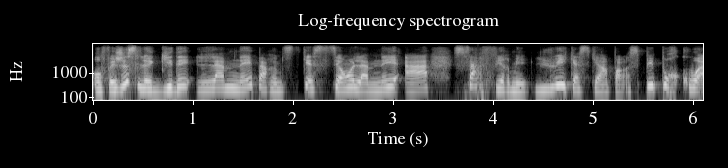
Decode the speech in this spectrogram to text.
On fait juste le guider, l'amener par une petite question, l'amener à s'affirmer. Lui, qu'est-ce qu'il en pense? Puis pourquoi?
